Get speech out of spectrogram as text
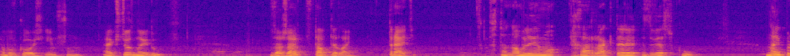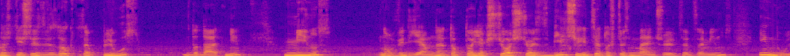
або в когось іншого. А якщо знайду, за жарт ставте лайк. Третє. Встановлюємо характери зв'язку. Найпростіший зв'язок це плюс, додатні, мінус, ну, від'ємне. Тобто, якщо щось збільшується, то щось зменшується, це мінус. І нуль.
